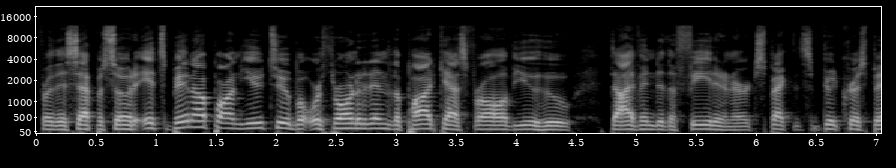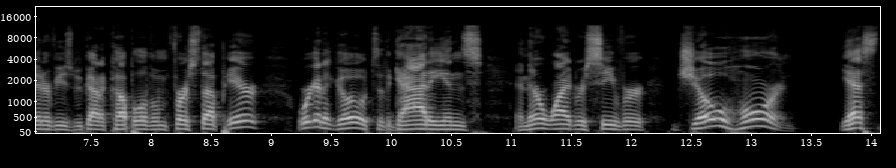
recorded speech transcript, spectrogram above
for this episode? It's been up on YouTube, but we're throwing it into the podcast for all of you who dive into the feed and are expecting some good, crisp interviews. We've got a couple of them. First up here, we're going to go to the Guardians and their wide receiver, Joe Horn. Yes,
